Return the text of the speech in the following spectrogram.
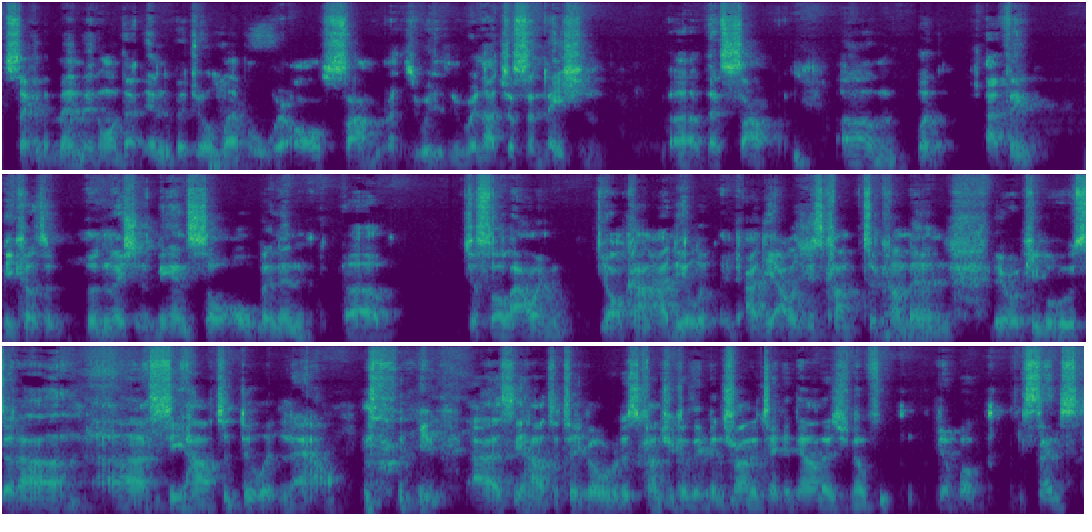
Second Amendment on that individual level. We're all sovereigns. We're not just a nation uh, that's sovereign. Um, but I think because of the nations being so open and uh, just allowing y'all kind of ideal, ideologies come to come in, there were people who said, "Ah, I see how to do it now. I see how to take over this country because they've been trying to take it down, as you know, well, since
